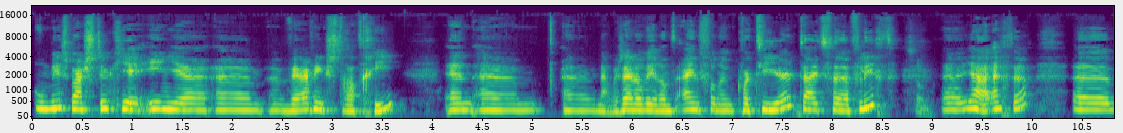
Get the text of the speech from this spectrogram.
onmisbaar stukje in je uh, wervingsstrategie. En ehm, uh, nou, we zijn alweer aan het eind van een kwartier. Tijd uh, vliegt. Uh, ja, echt hè. Ehm,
